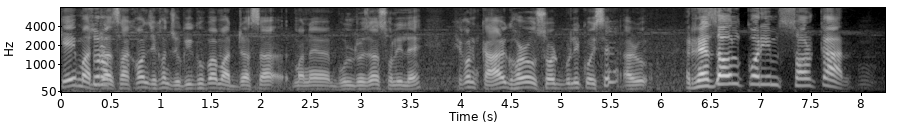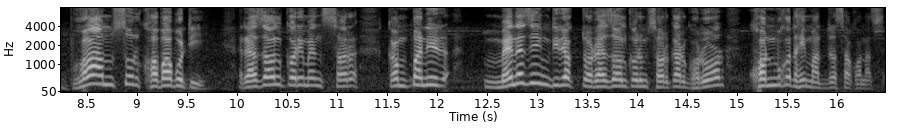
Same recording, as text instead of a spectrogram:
সেই মাদ্ৰাছাখন যিখন যোগীঘোপা মাদ্ৰাছা মানে বুলডোজাৰ চলিলে সেইখন কাৰ ঘৰৰ ওচৰত বুলি কৈছে আৰু ৰেজাউল কৰিম চৰকাৰ ভুৱা আমচুৰ সভাপতি। ৰেজাউল কৰিম এণ্ড চৰ কোম্পানীৰ মেনেজিং ডিৰেক্টৰ ৰেজাউল কৰিম চৰকাৰ ঘৰৰ সন্মুখত সেই মাদ্ৰাছাখন আছে।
